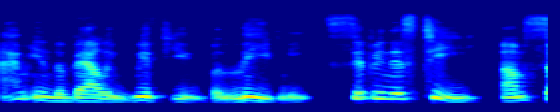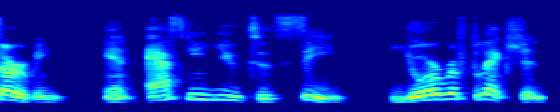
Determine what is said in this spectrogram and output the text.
I'm in the valley with you, believe me, sipping this tea I'm serving and asking you to see your reflection,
